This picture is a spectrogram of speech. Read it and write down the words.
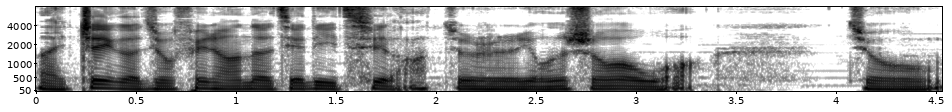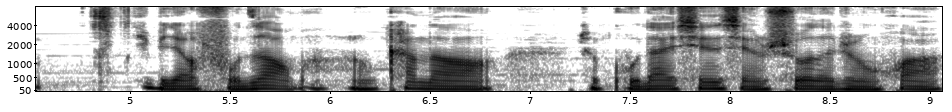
哎，这个就非常的接地气了。就是有的时候我。就也比较浮躁嘛，然后看到这古代先贤说的这种话，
